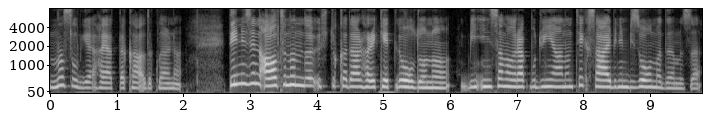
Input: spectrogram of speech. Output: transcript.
nasıl hayatta kaldıklarını denizin altının da üstü kadar hareketli olduğunu bir insan olarak bu dünyanın tek sahibinin biz olmadığımızı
